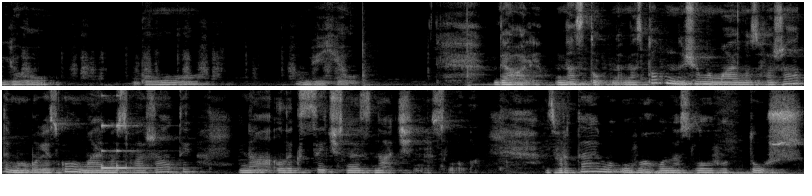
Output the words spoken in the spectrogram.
Любов'ю. Далі, наступне. Наступне, на що ми маємо зважати, ми обов'язково маємо зважати на лексичне значення слова. Звертаємо увагу на слово туш.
